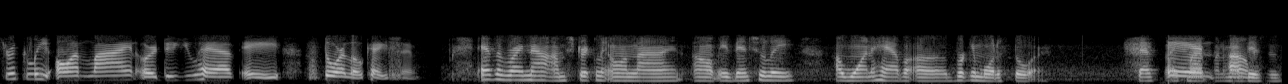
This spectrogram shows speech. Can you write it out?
strictly online, or do you have a store location? As of right now, I'm strictly online. Um, eventually, I want to have a, a brick and mortar store. That's like And, my, one of my um, business.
